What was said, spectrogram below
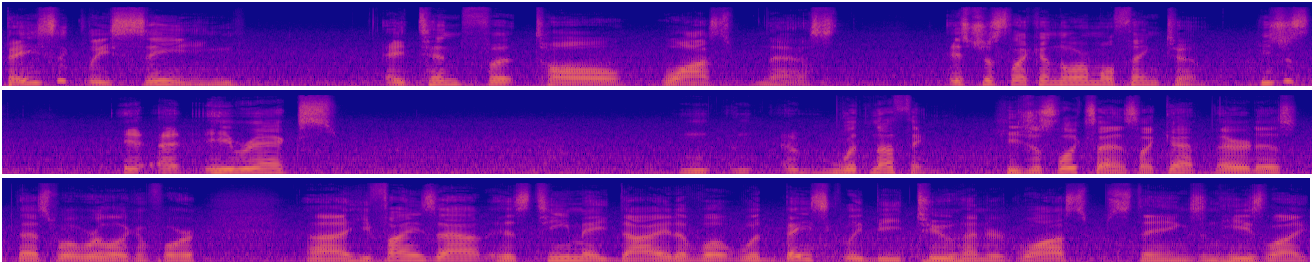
basically seeing a 10 foot tall wasp nest. It's just like a normal thing to him. He's just, it, uh, he reacts n- n- with nothing. He just looks at it. It's like, yeah, there it is. That's what we're looking for. Uh, he finds out his teammate died of what would basically be 200 wasp stings, and he's like,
